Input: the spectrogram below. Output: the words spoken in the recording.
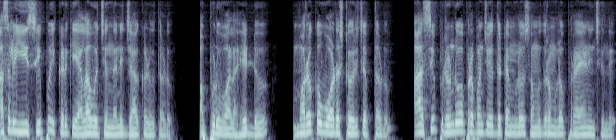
అసలు ఈ షిప్ ఇక్కడికి ఎలా వచ్చిందని జాక్ అడుగుతాడు. అప్పుడు వాళ్ళ హెడ్ మరొక ఓడ స్టోరీ చెప్తాడు. ఆ షిప్ రెండవ ప్రపంచ యుద్ధ టైంలో సముద్రంలో ప్రయాణించింది.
